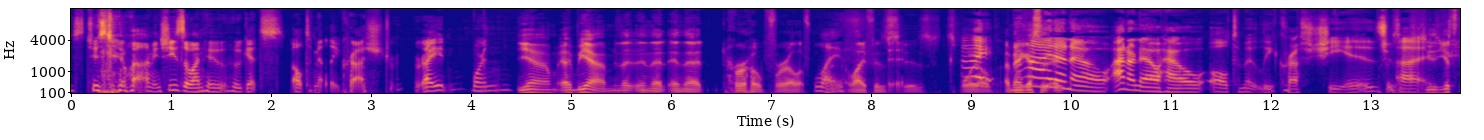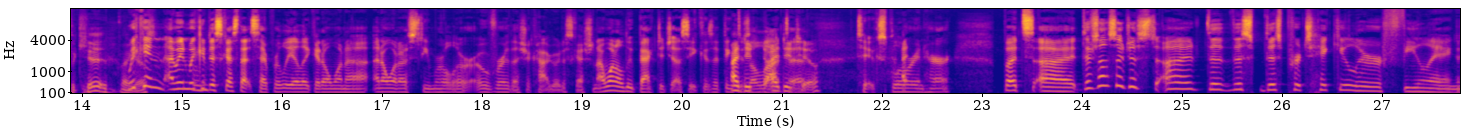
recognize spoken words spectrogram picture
It's Tuesday. Well, I mean, she's the one who who gets ultimately crushed, right? More than yeah um, yeah I mean, in that in that her hope for a Life. life is is spoiled I, i, mean i guess I it- don't know. I don't know how ultimately crushed she is. Uh, she gets the kid I we guess. can. I mean, we can discuss that separately. Like, I don't want to. I don't want to steamroller over the Chicago discussion. I want to loop back to Jesse because I think I there's do- a lot I do to, too. to explore in her. But uh, there's also just uh, the, this this particular feeling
